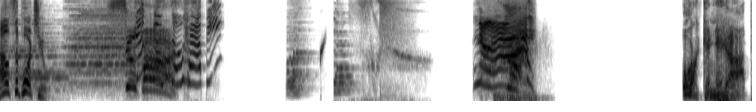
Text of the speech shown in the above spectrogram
I'll support you. Super! So happy! Ah! Orking it up.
